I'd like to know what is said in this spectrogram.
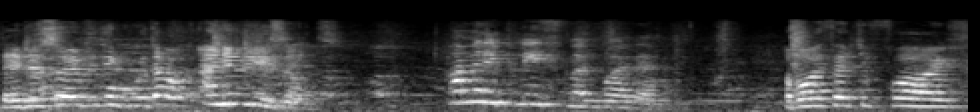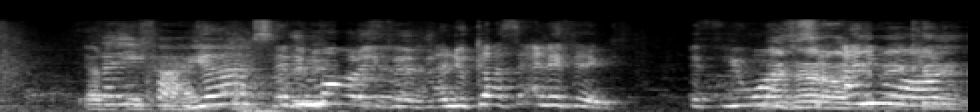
they destroy everything without any reasons. How many policemen were there? About 35. 35? Yes, maybe more even, and you can't say anything. If you want to see anyone,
